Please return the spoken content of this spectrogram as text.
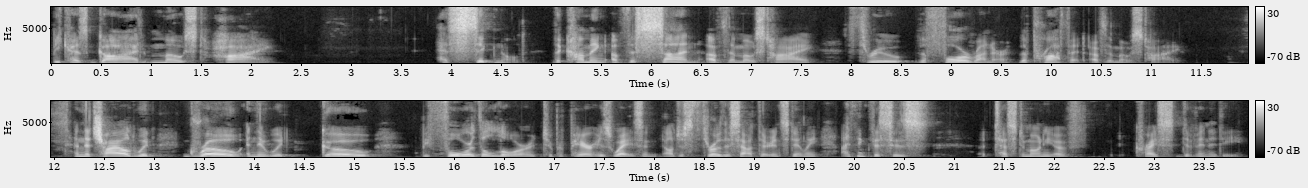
Because God Most High has signaled the coming of the Son of the Most High through the forerunner, the prophet of the Most High. And the child would grow and then would go before the Lord to prepare his ways. And I'll just throw this out there instantly. I think this is a testimony of Christ's divinity.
